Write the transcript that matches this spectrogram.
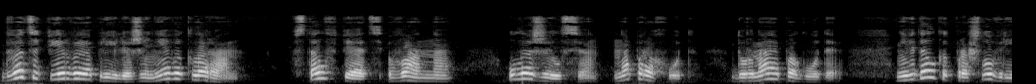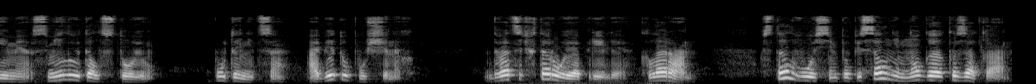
21 апреля. Женева, Кларан. Встал в пять. Ванна. Уложился. На пароход. Дурная погода. Не видал, как прошло время, с милую Толстою. Путаница. Обед упущенных. 22 апреля. Кларан. Встал восемь, пописал немного казака.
